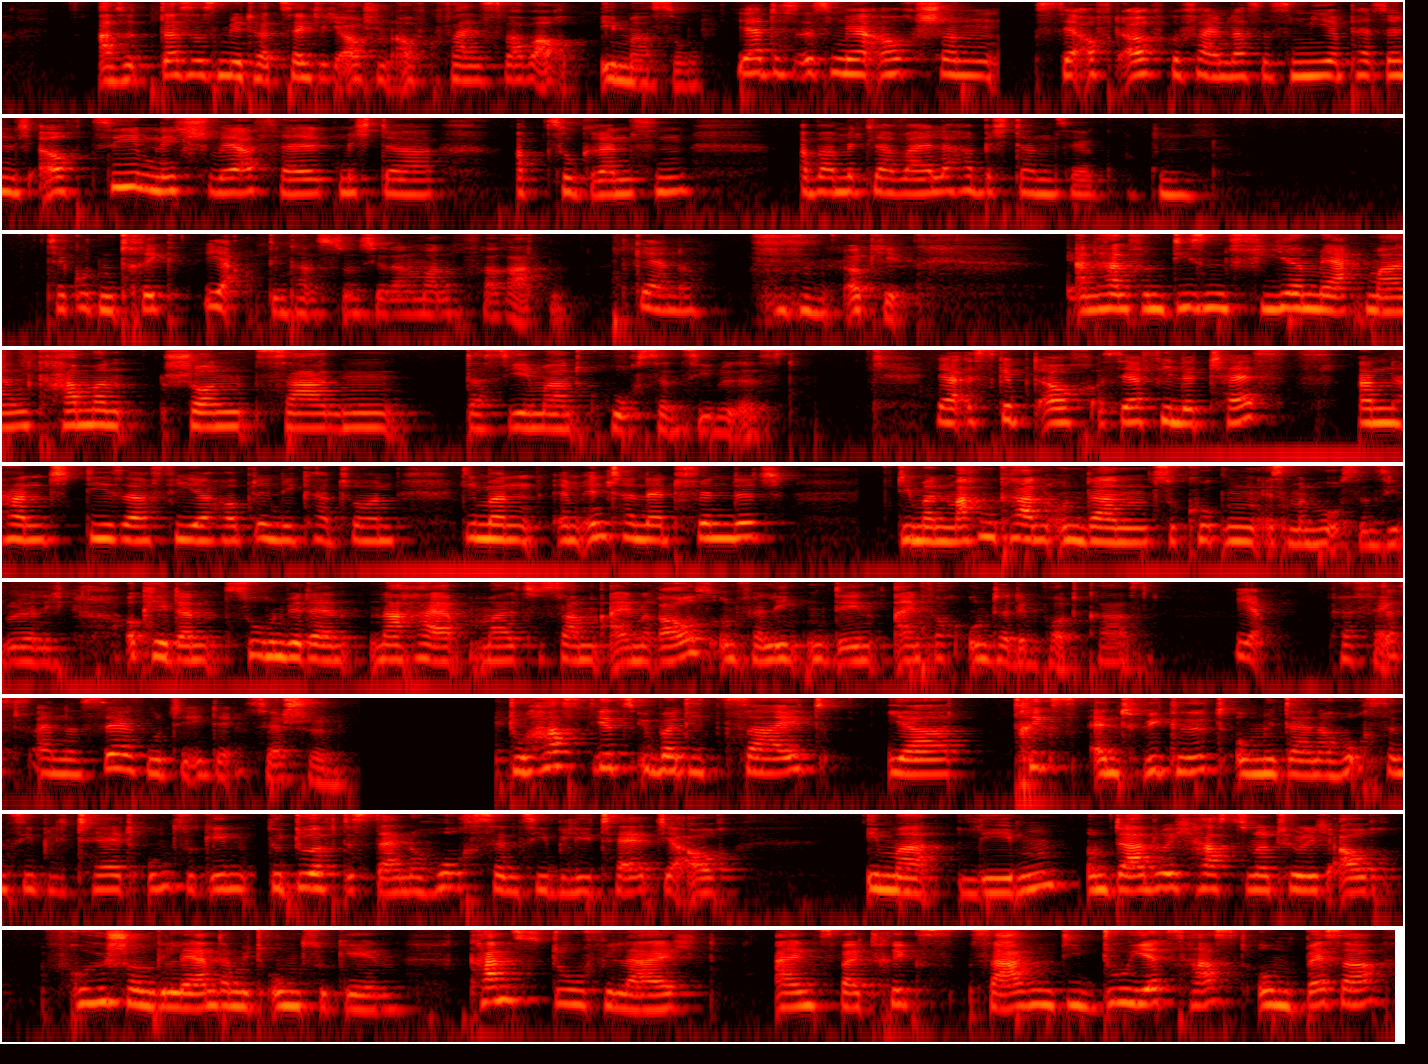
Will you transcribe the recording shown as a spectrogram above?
Also das ist mir tatsächlich auch schon aufgefallen. Es war aber auch immer so. Ja, das ist mir auch schon sehr oft aufgefallen, dass es mir persönlich auch ziemlich schwer fällt, mich da abzugrenzen. Aber mittlerweile habe ich dann einen sehr guten. Sehr guten Trick. Ja, Den kannst du uns ja dann mal noch verraten. gerne. Okay. Anhand von diesen vier Merkmalen kann man schon sagen, dass jemand hochsensibel ist. Ja, es gibt auch sehr viele Tests anhand dieser vier Hauptindikatoren, die man im Internet findet. Die man machen kann, um dann zu gucken, ist man hochsensibel oder nicht. Okay, dann suchen wir dann nachher mal zusammen einen raus und verlinken den einfach unter dem Podcast. Ja, Perfekt. das ist eine sehr gute Idee. Sehr schön. Du hast jetzt über die Zeit ja Tricks entwickelt, um mit deiner Hochsensibilität umzugehen. Du durftest deine Hochsensibilität ja auch immer leben und dadurch hast du natürlich auch früh schon gelernt, damit umzugehen. Kannst du vielleicht ein, zwei Tricks sagen, die du jetzt hast, um besser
